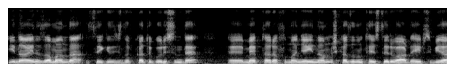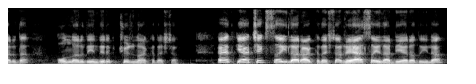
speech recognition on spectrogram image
Yine aynı zamanda 8. sınıf kategorisinde e, MEP tarafından yayınlanmış kazanım testleri vardı. Hepsi bir arada. Onları da indirip çözün arkadaşlar. Evet gerçek sayılar arkadaşlar reel sayılar diğer adıyla.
